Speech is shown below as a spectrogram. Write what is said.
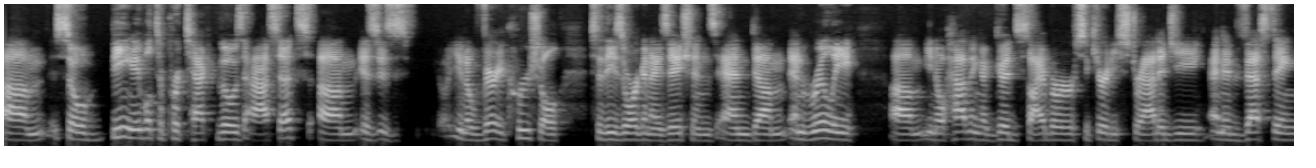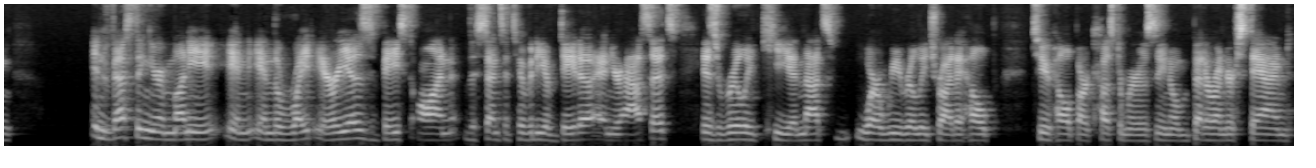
Um, so being able to protect those assets um, is, is, you know, very crucial to these organizations, and um, and really, um, you know, having a good cyber security strategy and investing investing your money in in the right areas based on the sensitivity of data and your assets is really key, and that's where we really try to help to help our customers, you know, better understand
